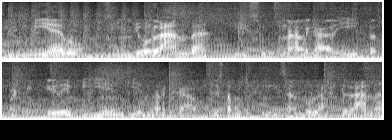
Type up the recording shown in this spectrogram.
sin miedo, sin Yolanda y sus nalgaditas para que quede bien, bien marcado. Aquí estamos utilizando la plana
